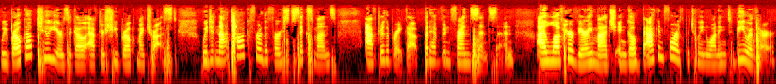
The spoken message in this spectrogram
We broke up two years ago after she broke my trust. We did not talk for the first six months after the breakup, but have been friends since then. I love her very much and go back and forth between wanting to be with her,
